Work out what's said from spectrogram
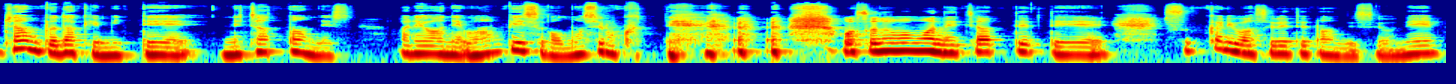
ジャンプだけ見て寝ちゃったんです。あれはね、ワンピースが面白くって、もうそのまま寝ちゃってて、すっかり忘れてたんですよね。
